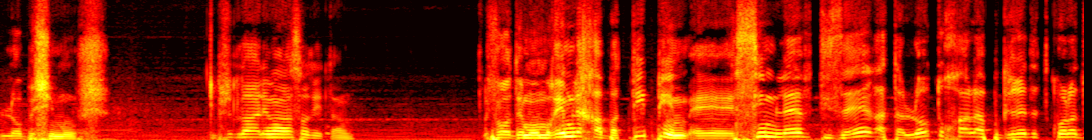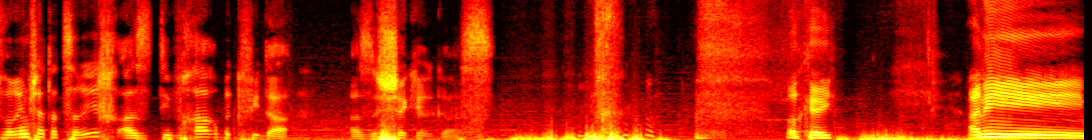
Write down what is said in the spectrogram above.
לא בשימוש, כי פשוט לא היה לי מה לעשות איתם. ועוד הם אומרים לך בטיפים, אה, שים לב, תיזהר, אתה לא תוכל לאפגרד את כל הדברים שאתה צריך, אז תבחר בקפידה. אז זה שקר גס. אוקיי. אני...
